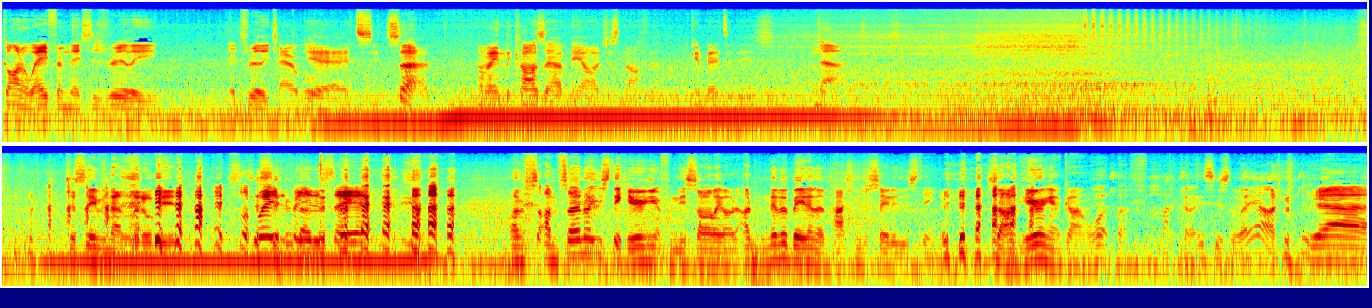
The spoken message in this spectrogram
gone away from this is really it's really terrible. Yeah, it's it's sad. I mean, the cars they have now are just nothing compared to this. Nah. Just even that little bit. Just waiting for you to say it. I'm so, I'm so not used to hearing it from this side. Like I've never been in the passenger seat of this thing, so I'm hearing it going, "What the fuck? Like, this is loud." yeah.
